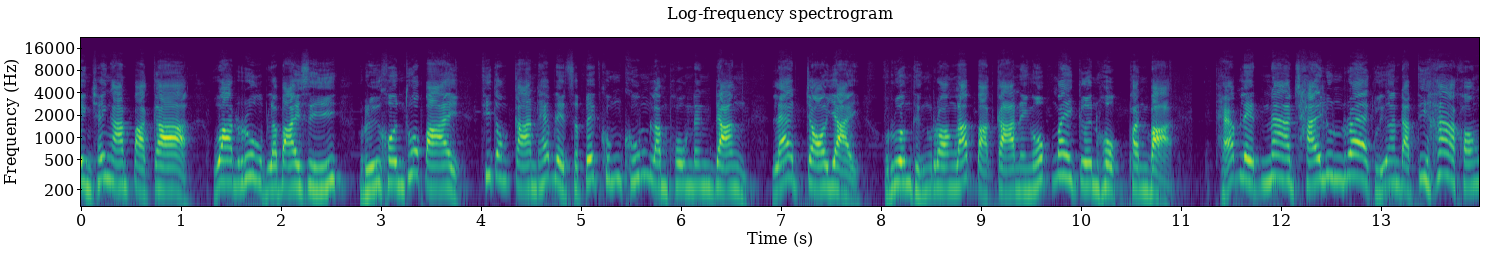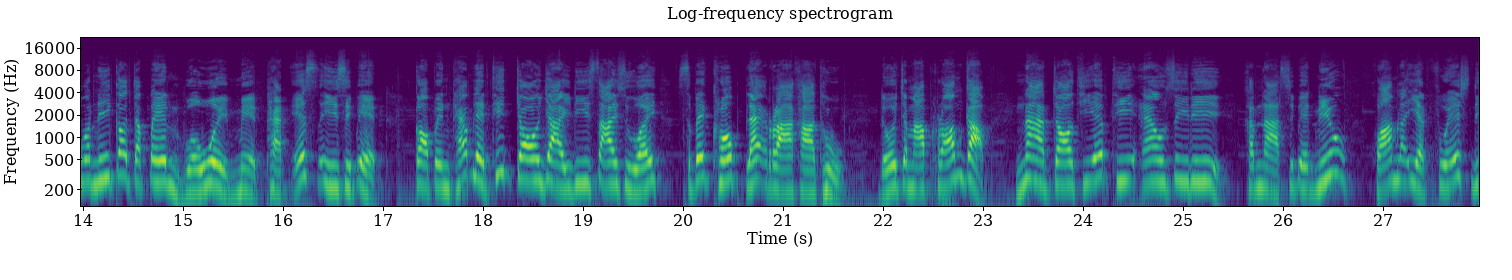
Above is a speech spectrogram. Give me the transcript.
ง ใช้งานปากกา วาดรูประบายสี หรือคนทั่วไปที่ต้องการแท็บเล็ตสเปคคุ้มๆลำโพงดังๆ และจอใหญ่ รวมถึงรองรับปากกาในงบไม่เกิน 6,000 บาท แท็บเล็ตหน่าใช้รุ่นแรกหรืออันดับที่ 5 ของวันนี้ก็จะเป็น Huawei MatePad SE 11ก็เป็นแท็บเล็ตที่จอใหญ่ดีไซน์สวย สเปคครบและราคาถูก โดยจะมาพร้อมกับหน้าจอ TFT LCD ขนาด 11 นิ้ว ความละเอียด Full HD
